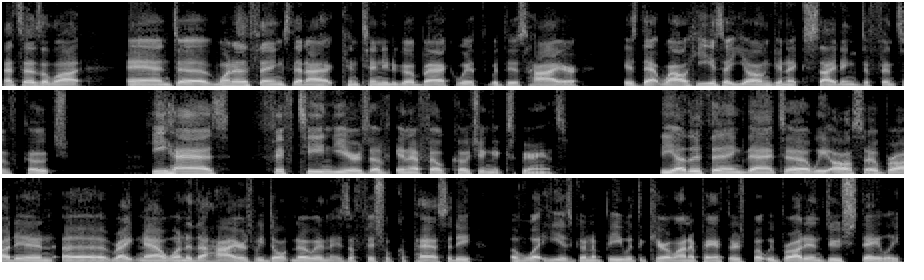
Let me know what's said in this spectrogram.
That says a lot. And uh, one of the things that I continue to go back with with this hire is that while he is a young and exciting defensive coach, he has 15 years of NFL coaching experience. The other thing that uh, we also brought in uh, right now, one of the hires we don't know in his official capacity of what he is going to be with the Carolina Panthers, but we brought in Deuce Staley.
